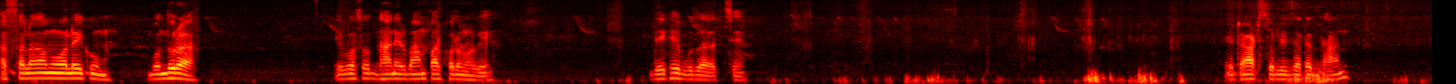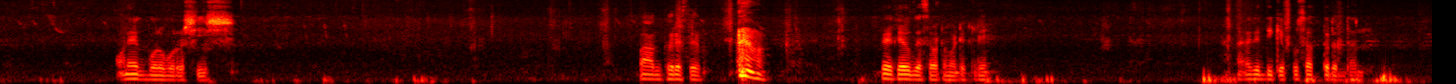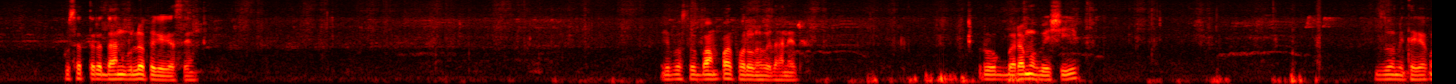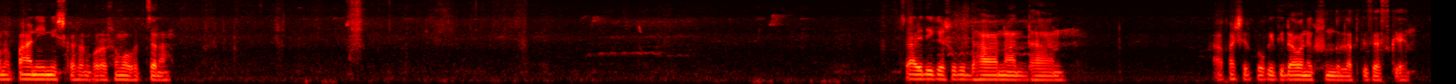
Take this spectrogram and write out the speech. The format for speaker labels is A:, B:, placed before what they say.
A: আসসালামু আলাইকুম। বন্ধুরা, এবছর ধানের বাম্পার ফলন হবে। দেখে বোঝা যাচ্ছে। এটা আটচল্লিশ জাতের ধান। অনেক বড় বড় শীষ। পাক ধরেছে। পেকেও গেছে অটোমেটিকলি আর এদিকে পঁচাত্তরের ধান। পঁচাত্তরের ধানগুলো পেকে গেছে। এবছর বাম্পার ফলন হবে ধানের। রোগ ব্যারামও বেশি। জমি থেকে কোনো পানি নিষ্কাশন করা সম্ভব হচ্ছে না। চারিদিকে শুধু ধান আর ধান। আকাশের প্রকৃতিটা অনেক সুন্দর লাগতেছে আজকে।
